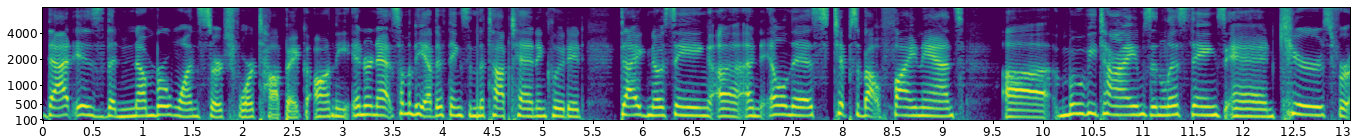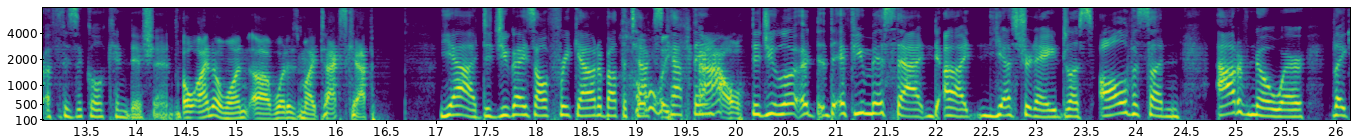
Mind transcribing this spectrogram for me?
That is the number one search for topic on the internet. Some of the other things in the top 10 included diagnosing uh, an illness, tips about finance, uh, movie times and listings, and cures for a physical condition. Oh, I know one. Uh, what is my tax cap? Yeah, did you guys all freak out about the tax Holy cap cow. thing? Did you look? uh, If you missed that uh, yesterday, just all of a sudden, out of nowhere, like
